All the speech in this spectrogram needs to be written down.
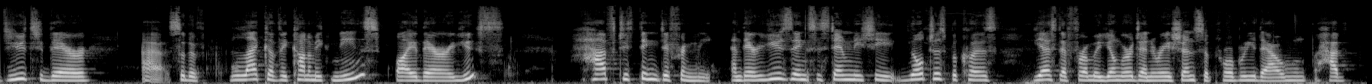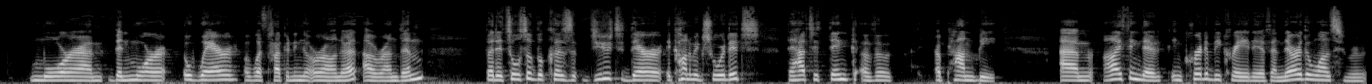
due to their uh, sort of lack of economic means by their youth, have to think differently. And they're using sustainability not just because, yes, they're from a younger generation, so probably they have more, um, been more aware of what's happening around around them. But it's also because due to their economic shortage, they have to think of a, a plan B. Um, I think they're incredibly creative and they're the ones who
